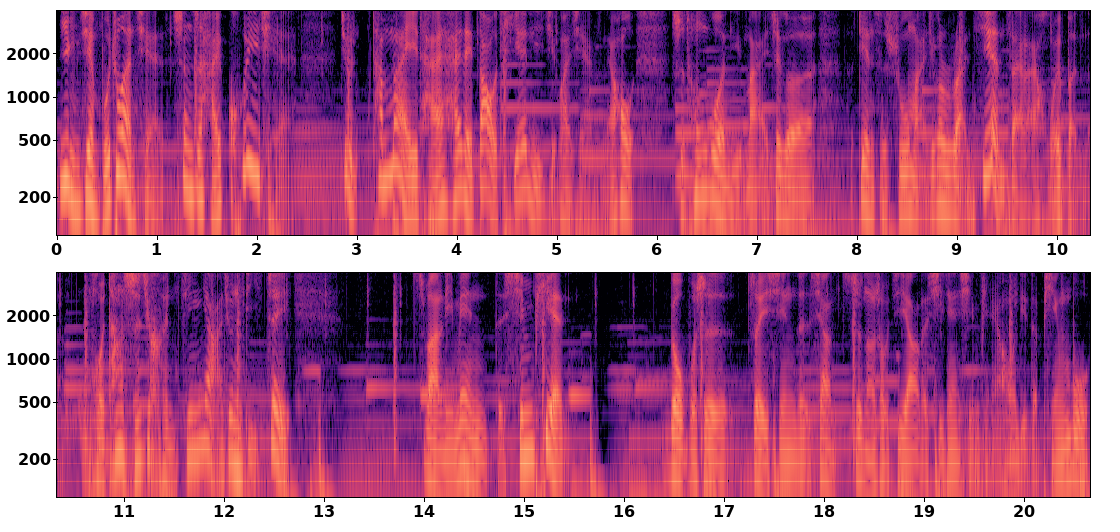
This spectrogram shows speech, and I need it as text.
硬件不赚钱，甚至还亏钱，就他卖一台还得倒贴你几块钱，然后是通过你买这个电子书买这个软件再来回本的。我当时就很惊讶，就你这是吧？里面的芯片又不是最新的，像智能手机一样的旗舰芯片，然后你的屏幕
